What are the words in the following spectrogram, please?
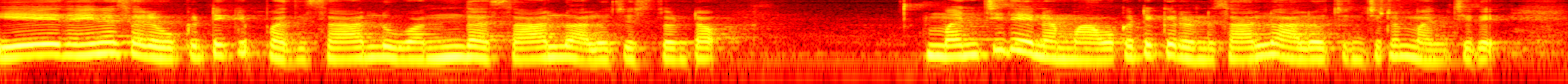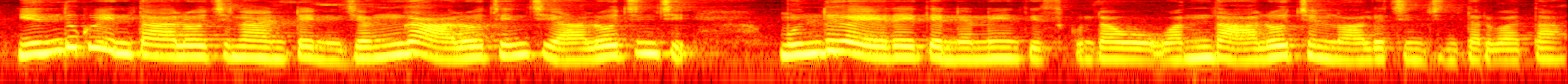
ఏదైనా సరే ఒకటికి పదిసార్లు వంద సార్లు ఆలోచిస్తుంటావు. మంచిదేనమ్మా ఒకటికి రెండు సార్లు ఆలోచించడం మంచిదే. ఎందుకు ఇంత ఆలోచన అంటే నిజంగా ఆలోచించి ఆలోచించి ముందుగా ఏదైతే నిర్ణయం తీసుకుంటావో వంద ఆలోచనలు ఆలోచించిన తర్వాత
